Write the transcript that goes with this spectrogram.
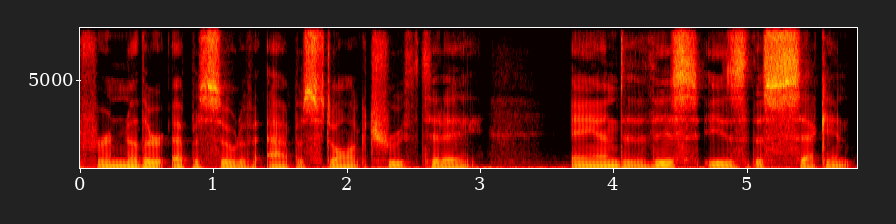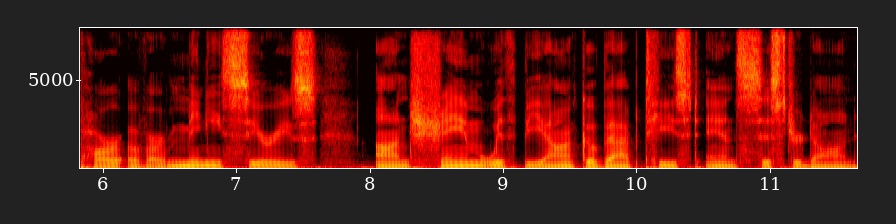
For another episode of Apostolic Truth today. And this is the second part of our mini series on shame with Bianca Baptiste and Sister Dawn.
